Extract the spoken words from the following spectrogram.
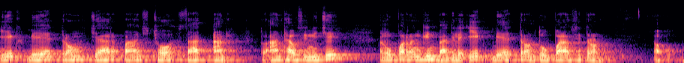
એક, બે, ત્રણ, ચાર, પાંચ, છ, સાત, આઠ. તો આઠ આવશે નીચે અને ઉપર રંગીન ભાગ એટલે એક, બે, ત્રણ. તો ઉપર આવશે ત્રણ. અપ,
